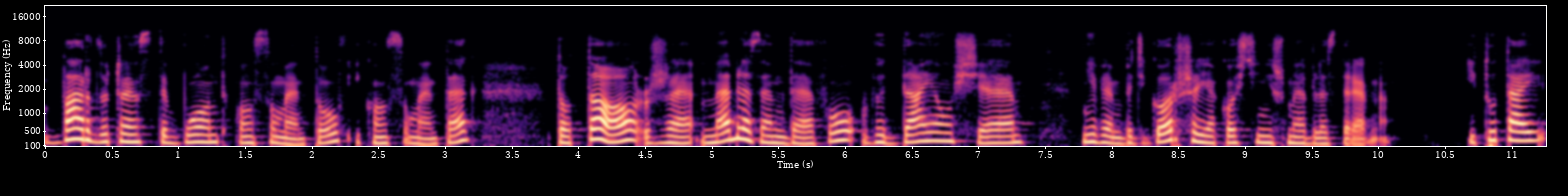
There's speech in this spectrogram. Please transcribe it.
bardzo częsty błąd konsumentów i konsumentek, to to, że meble z MDF-u wydają się, nie wiem, być gorszej jakości niż meble z drewna. I tutaj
